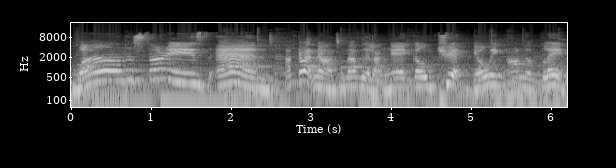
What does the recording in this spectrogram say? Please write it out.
Well, the story is end. À, các bạn nhỏ, chúng ta vừa lắng nghe câu chuyện going on a plane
